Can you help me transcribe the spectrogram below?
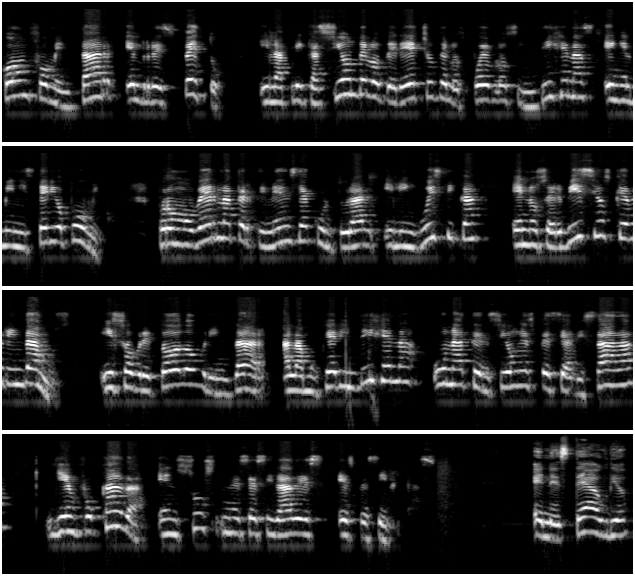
con fomentar el respeto y la aplicación de los derechos de los pueblos indígenas en el Ministerio Público, promover la pertinencia cultural y lingüística en los servicios que brindamos y sobre todo brindar a la mujer indígena una atención especializada y enfocada en sus necesidades específicas. En este audio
